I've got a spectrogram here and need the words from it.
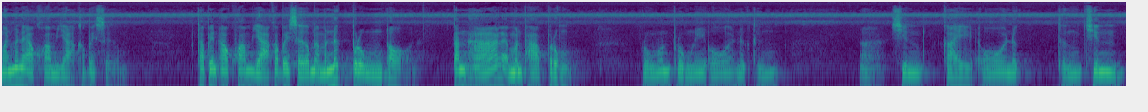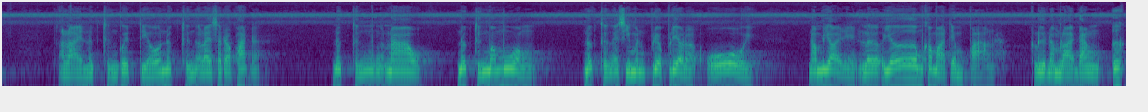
มันไม่ได้เอาความอยากเข้าไปเสริม ถ้าเป็นเอาความอยากเข้าไปเสริมนะมันนึกปรุงต่อ ตัณหาแหละมันพาปรุง ปรุงนู้นปรุงนี้โอ้ยนึกถึงชิ้นไก่โอ้ยนึกถึงชิ้นอะไรนึกถึงก๋วยเตี๋ยวนึกถึงอะไรสารพัดอะ นึกถึงนาว นึกถึงมะม่วง นึกถึงไอ้สีมันเปรี้ยวๆนะโอ้ยน้ำย่อยนี่เลอะเยิ้มเข้ามาเต็มปากนะกลืนน้ำลายดังอึก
